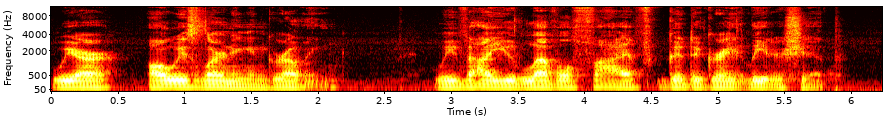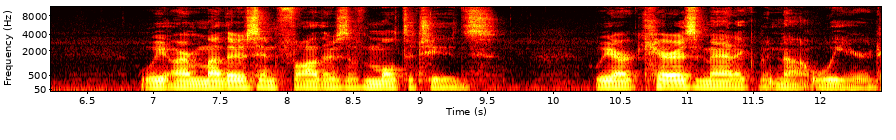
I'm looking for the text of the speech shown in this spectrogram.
We are always learning and growing. We value level five good to great leadership. We are mothers and fathers of multitudes. We are charismatic but not weird.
